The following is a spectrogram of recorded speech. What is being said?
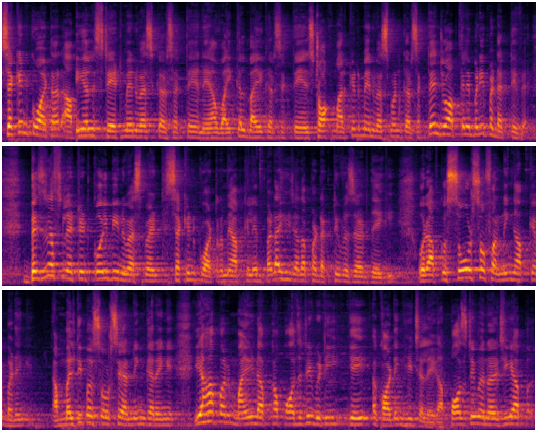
सेकेंड क्वार्टर आप रियल स्टेट में इन्वेस्ट कर सकते हैं, नया व्हीकल बाई कर सकते हैं स्टॉक मार्केट में इन्वेस्टमेंट कर सकते हैं, जो आपके लिए बड़ी प्रोडक्टिव है। बिज़नेस रिलेटेड कोई भी इन्वेस्टमेंट सेकेंड क्वार्टर में आपके लिए बड़ा ही ज़्यादा प्रोडक्टिव रिज़ल्ट देगी और आपको सोर्स ऑफ़ अर्निंग आपके बढ़ेंगे। आप मल्टीपल सोर्स से अर्निंग करेंगे। यहाँ पर माइंड आपका पॉजिटिविटी के अकॉर्डिंग ही चलेगा। पॉजिटिव एनर्जी आप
